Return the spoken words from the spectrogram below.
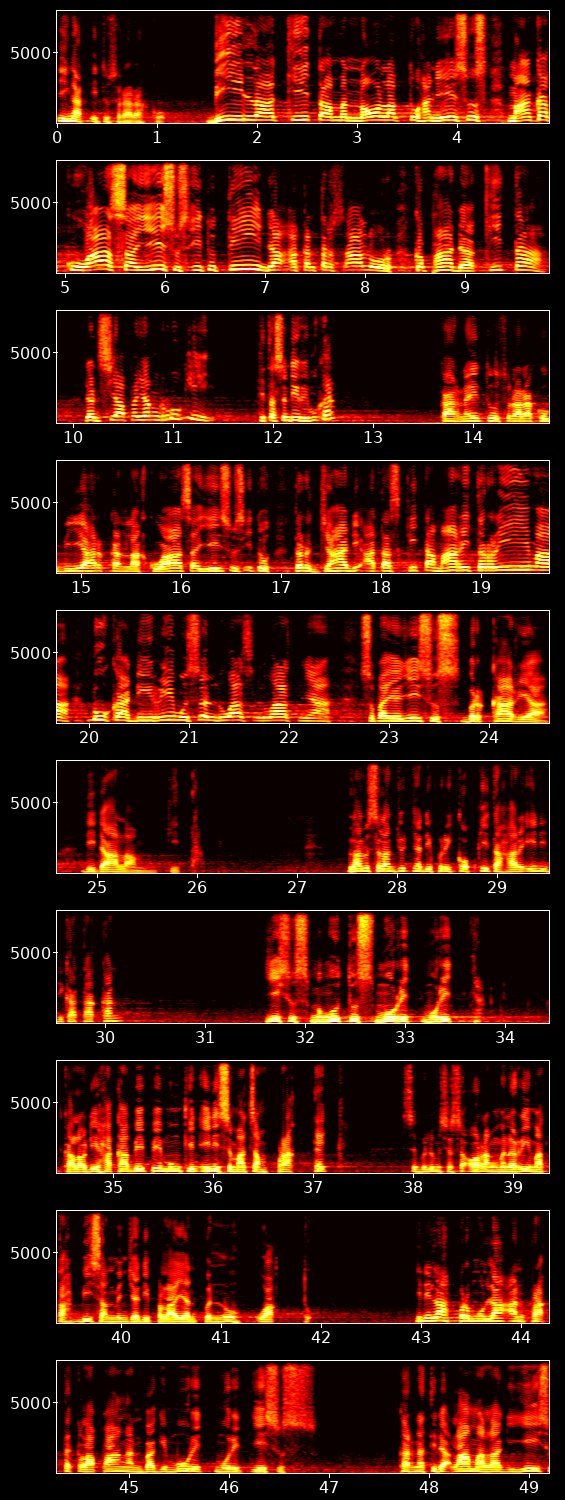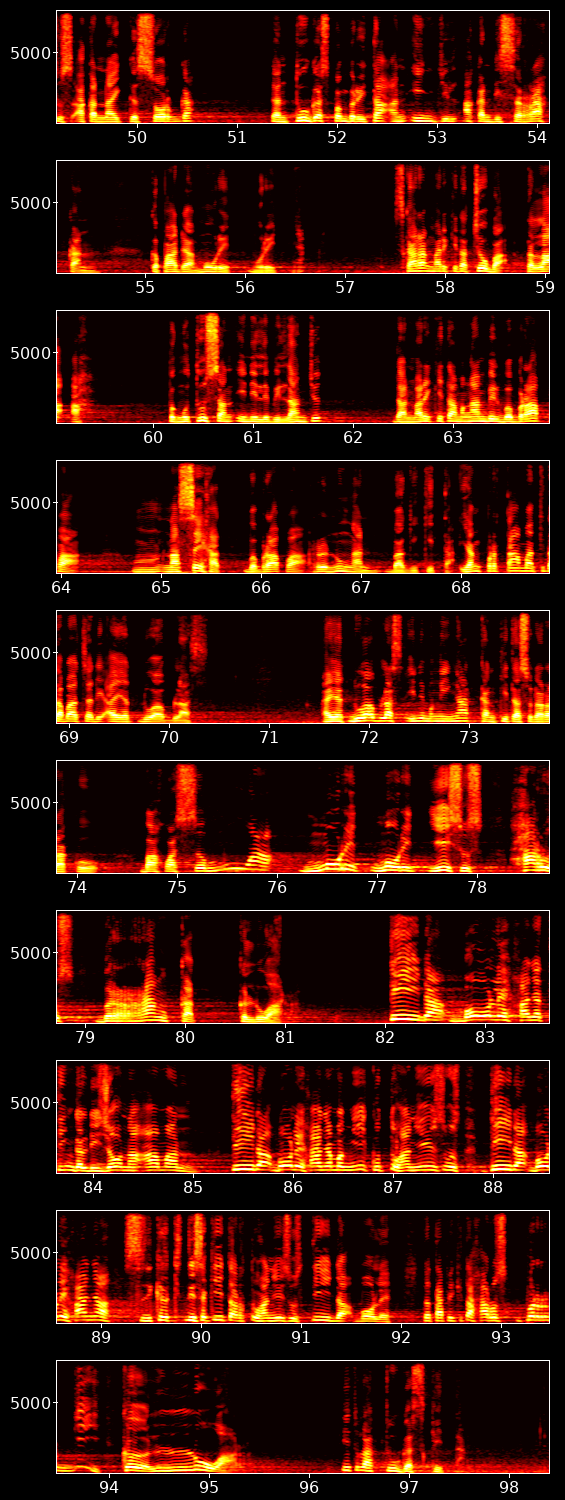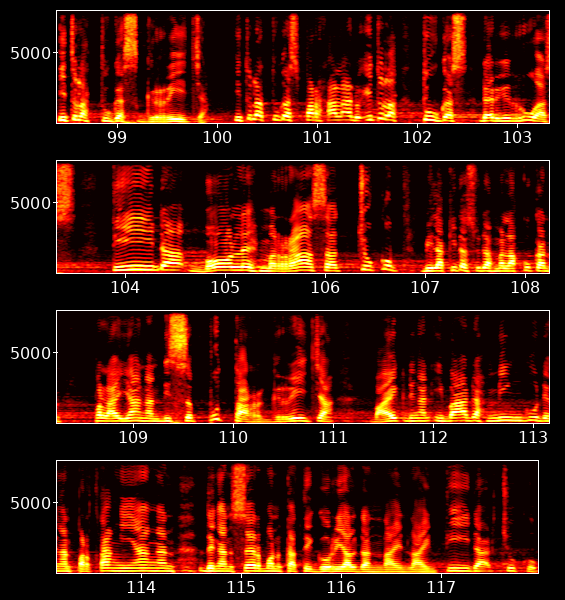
Ingat itu saudaraku. Bila kita menolak Tuhan Yesus, maka kuasa Yesus itu tidak akan tersalur kepada kita. Dan siapa yang rugi? Kita sendiri bukan? Karena itu saudaraku biarkanlah kuasa Yesus itu terjadi atas kita. Mari terima buka dirimu seluas-luasnya supaya Yesus berkarya di dalam kita. Lalu selanjutnya di perikop kita hari ini dikatakan Yesus mengutus murid-muridnya. Kalau di HKBP mungkin ini semacam praktek sebelum seseorang menerima tahbisan menjadi pelayan penuh waktu Inilah permulaan praktek lapangan bagi murid-murid Yesus. Karena tidak lama lagi Yesus akan naik ke sorga dan tugas pemberitaan Injil akan diserahkan kepada murid-muridnya. Sekarang mari kita coba telaah pengutusan ini lebih lanjut dan mari kita mengambil beberapa mm, nasihat, beberapa renungan bagi kita. Yang pertama kita baca di ayat 12. Ayat 12 ini mengingatkan kita saudaraku bahwa semua murid-murid Yesus harus berangkat keluar. Tidak boleh hanya tinggal di zona aman. Tidak boleh hanya mengikut Tuhan Yesus. Tidak boleh hanya di sekitar Tuhan Yesus. Tidak boleh. Tetapi kita harus pergi keluar. Itulah tugas kita. Itulah tugas gereja Itulah tugas parhalado, itulah tugas dari ruas. Tidak boleh merasa cukup bila kita sudah melakukan pelayanan di seputar gereja. Baik dengan ibadah minggu, dengan pertanggiangan, dengan sermon kategorial dan lain-lain. Tidak cukup.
